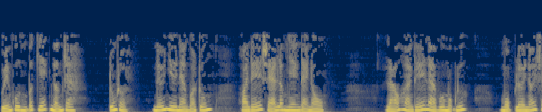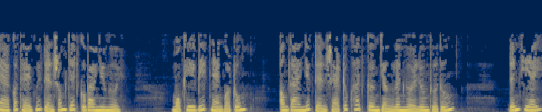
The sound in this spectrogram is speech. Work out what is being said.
Uyển quân bất giác ngẩn ra. Đúng rồi, nếu như nàng bỏ trốn, hoàng đế sẽ long nhan đại nộ. Lão hoàng đế là vua một nước, một lời nói ra có thể quyết định sống chết của bao nhiêu người. Một khi biết nàng bỏ trốn, ông ta nhất định sẽ trút hết cơn giận lên người lương thừa tướng. Đến khi ấy,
